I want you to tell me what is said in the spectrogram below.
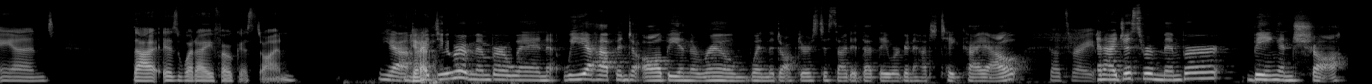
And that is what I focused on. Yeah, Yeah. I do remember when we happened to all be in the room when the doctors decided that they were going to have to take Kai out. That's right. And I just remember being in shock,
